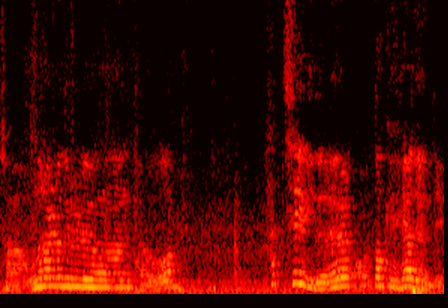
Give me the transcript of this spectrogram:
자, 오늘 알려드릴 내용은 바로 하체 리드를 어떻게 해야 되는지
